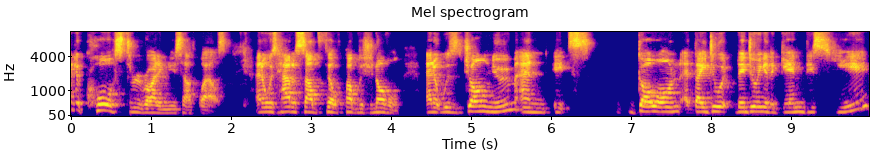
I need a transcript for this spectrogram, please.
did a course through Writing New South Wales, and it was how to sub self publish a novel, and it was Joel Naoum, and it's go on. They do it. They're doing it again this year,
